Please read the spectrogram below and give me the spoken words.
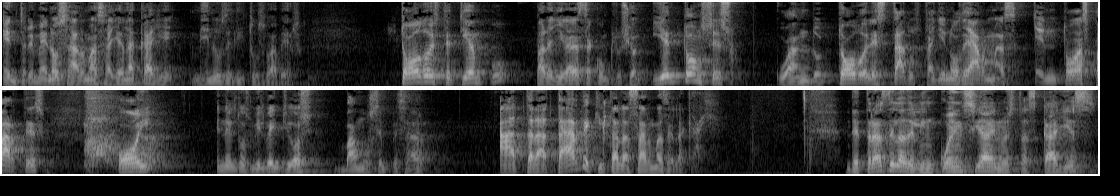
entre menos armas haya en la calle, menos delitos va a haber. Todo este tiempo para llegar a esta conclusión. Y entonces, cuando todo el Estado está lleno de armas en todas partes, hoy, en el 2022, vamos a empezar a tratar de quitar las armas de la calle. Detrás de la delincuencia en nuestras calles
